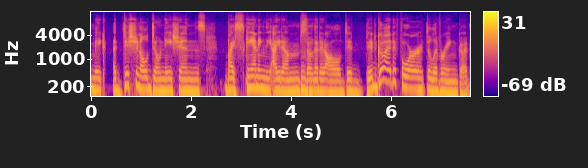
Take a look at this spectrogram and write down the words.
make additional donations by scanning the item Mm-hmm. so that it all did did good for delivering good.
